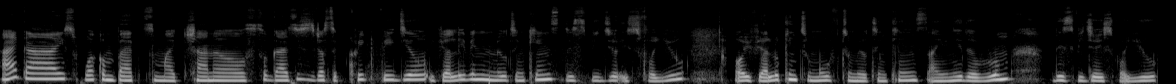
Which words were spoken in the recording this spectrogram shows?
hi guys. Welcome back to my channel. So guys this is just a quick video. If you're living in milton keynes this video is for you. Or if you're looking to move to milton keynes and you need a room this video is for you.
